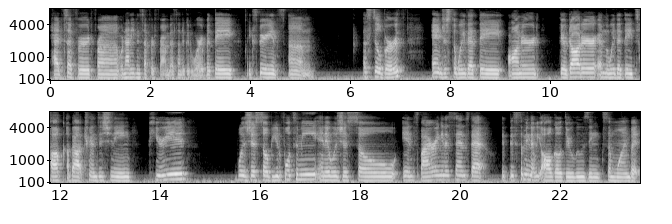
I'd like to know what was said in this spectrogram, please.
had suffered from, or not even suffered from, that's not a good word, but they experienced um, a stillbirth, and just the way that they honored their daughter and the way that they talk about transitioning, period was just so beautiful to me and it was just so inspiring in a sense that it's something that we all go through losing someone but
